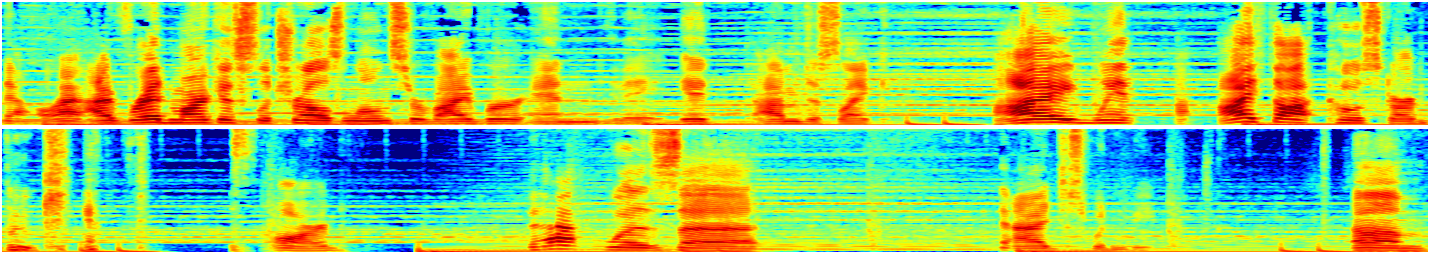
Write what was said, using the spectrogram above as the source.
now I, I've read Marcus Luttrell's Lone Survivor, and it, it. I'm just like, I went. I thought Coast Guard boot camp hard. That was. uh I just wouldn't be. Um,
